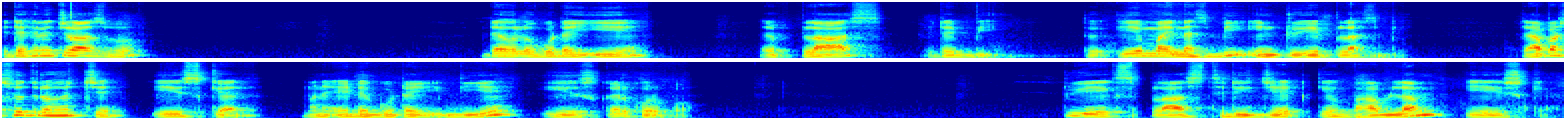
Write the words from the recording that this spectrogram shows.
এটা এখানে চলে আসব। এটা হলো গোটাই এ প্লাস এটা বি তো A minus B into A plus B এটা আবার সূত্র হচ্ছে এ স্কোয়ার মানে এটা গোটাই দিয়ে এ স্কোয়ার করব। টু এক্স প্লাস থ্রি জেডকে ভাবলাম এ স্কোয়ার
